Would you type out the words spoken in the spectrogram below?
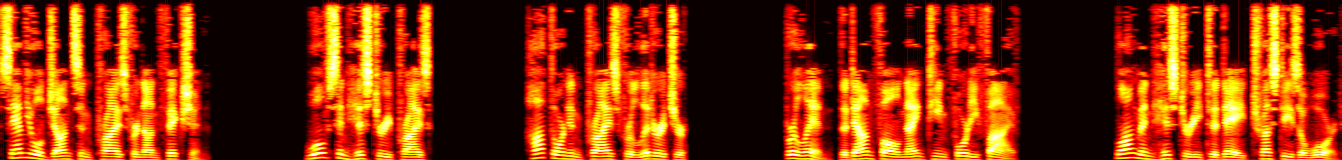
Samuel Johnson Prize for Nonfiction Wolfson History Prize Hawthornden Prize for Literature Berlin, The Downfall 1945 Longman History Today Trustees Award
